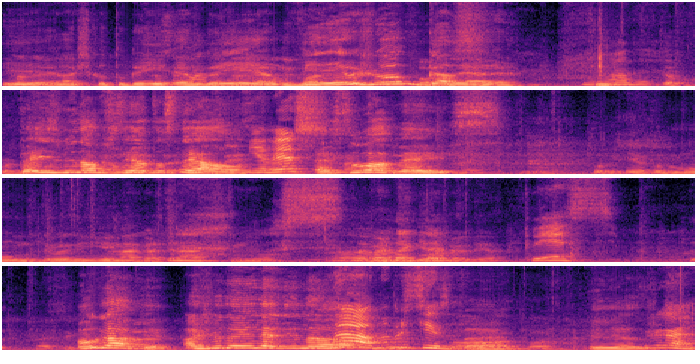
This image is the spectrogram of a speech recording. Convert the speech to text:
E eu acho que eu tô ganhando. Eu ganhei, eu virei o jogo, galera. Nada. 3.900, Theo. Minha vez? É sua vez. Quem é todo mundo, não tem mais Ninguém vai pra trás. Nossa. Só apertar aqui dá pra ver, ó. Péssimo. Ô, Gabi, ajuda ele ali na. Não, não precisa. Boa. Vou Beleza. jogar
